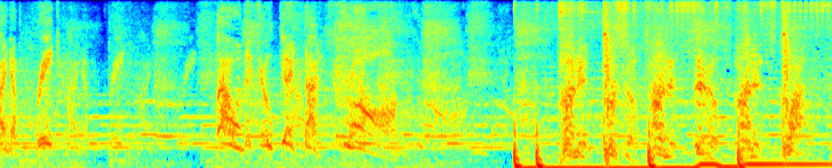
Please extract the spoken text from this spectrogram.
kind of freak? How did you get that strong? Hundred push-ups, hundred sit-ups, hundred squats.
